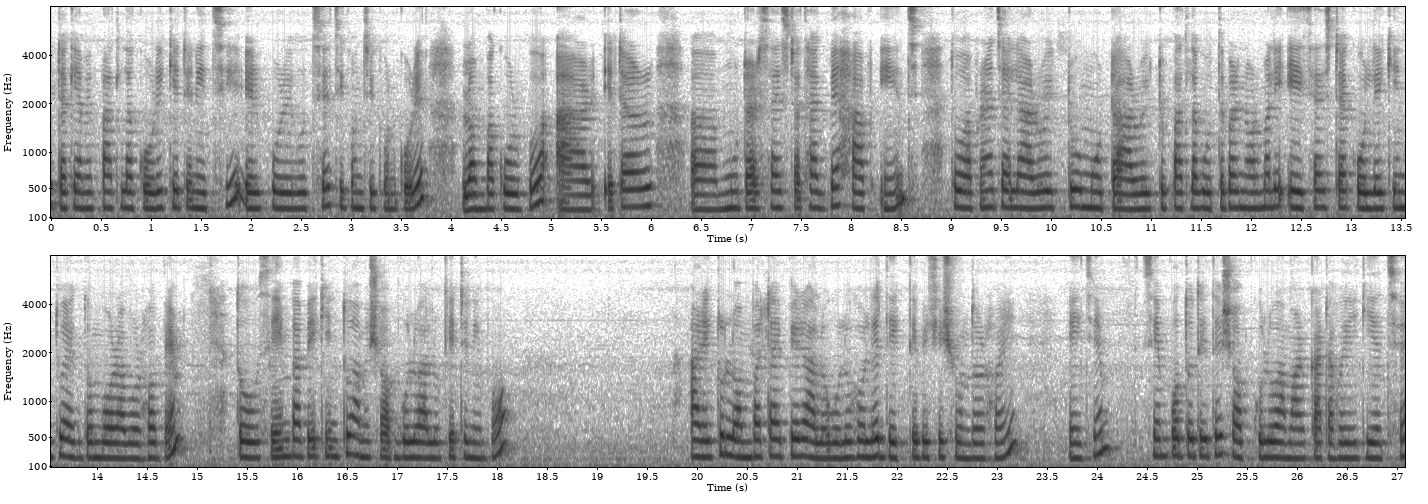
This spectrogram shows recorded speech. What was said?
এটাকে আমি পাতলা করে কেটে নিচ্ছি। এরপরে হচ্ছে চিকন চিকন করে লম্বা করব। আর এটার মোটার সাইজটা থাকবে হাফ ইঞ্চ। তো আপনারা চাইলে আরও একটু মোটা আরও একটু পাতলা করতে পারেন। নর্মালি এই সাইজটা করলে কিন্তু একদম বরাবর হবে। তো সেমভাবে কিন্তু আমি সবগুলো আলু কেটে নেব। আর একটু লম্বা টাইপের আলোগুলো হলে দেখতে বেশি সুন্দর হয়। এই যে সেম পদ্ধতিতে সবগুলো আমার কাটা হয়ে গিয়েছে।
